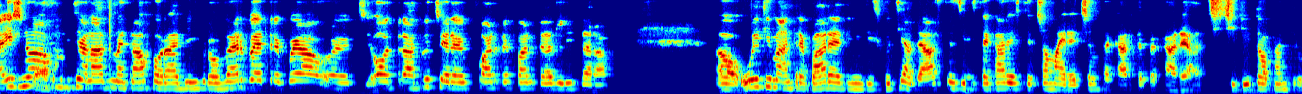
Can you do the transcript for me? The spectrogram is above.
Aici nu da. a funcționat metafora din proverbe, trebuia o traducere foarte, foarte ad literam. Uh, ultima întrebare din discuția de astăzi este care este cea mai recentă carte pe care ați citit-o, pentru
